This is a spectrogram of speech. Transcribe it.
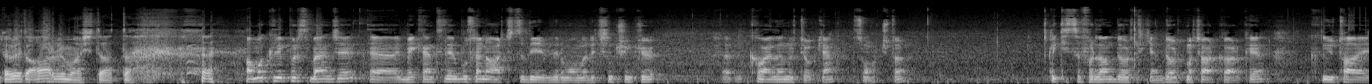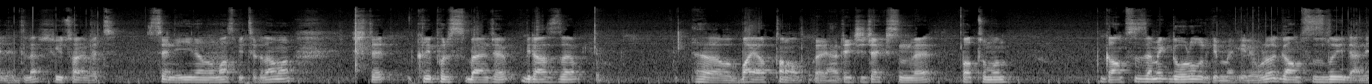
için. Evet ağır bir maçtı hatta. Ama Clippers bence e, beklentileri bu sene açtı diyebilirim onlar için. Çünkü e, Kawhi Leonard yokken sonuçta 2-0'dan 4 iken 4 maç arka arkaya Utah'ı elediler. Utah evet seneyi inanılmaz bitirdi ama işte Clippers bence biraz da e, buyout'tan aldıkları yani Reggie Jackson ve Batum'un gamsız demek doğru olur gibime geliyor. Burada gamsızlığıyla hani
